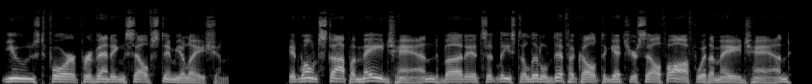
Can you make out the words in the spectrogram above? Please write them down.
used for preventing self stimulation. It won't stop a mage hand, but it's at least a little difficult to get yourself off with a mage hand,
